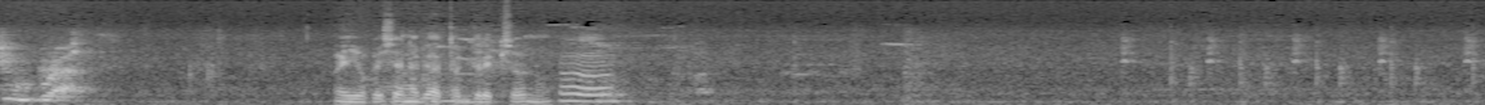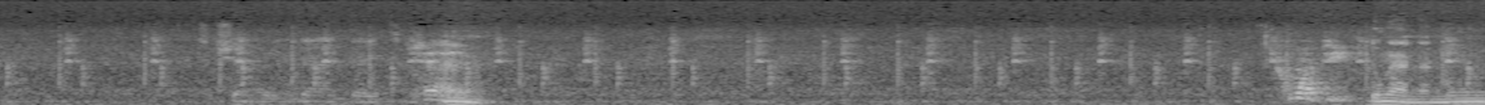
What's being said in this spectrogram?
two breaths. Ayaw kasi nagatag direksyon, no? Oo. Ten, Hmm. twenty, Dunganan mo yung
